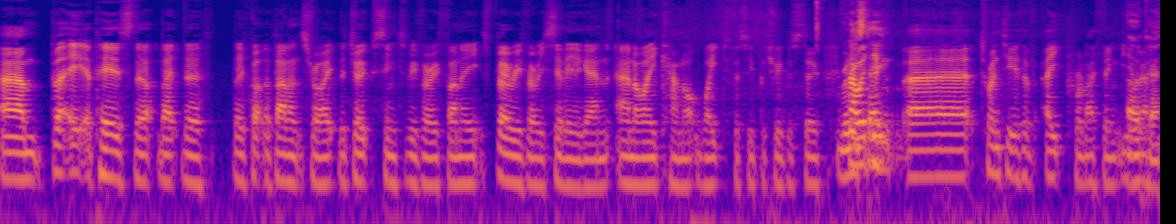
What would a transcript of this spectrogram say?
Yeah. Um, but it appears that like the they've got the balance right. The jokes seem to be very funny. It's very very silly again, and I cannot wait for Super Troopers 2. Release it date? didn't- uh, 20th of April, I think. US. Okay.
